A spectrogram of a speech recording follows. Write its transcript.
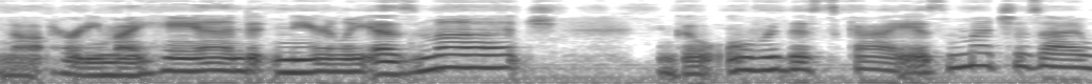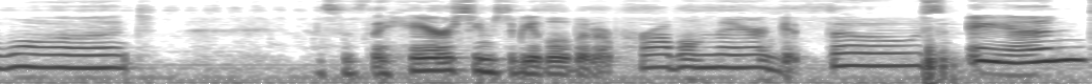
Not hurting my hand nearly as much and go over this guy as much as I want. And since the hair seems to be a little bit of a problem there, get those and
